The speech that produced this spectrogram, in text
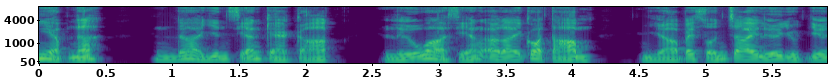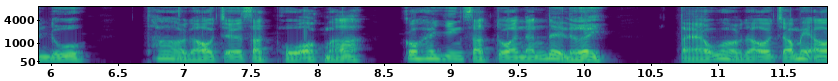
งียบๆนะ ได้ยินเสียงแก่กาก หรือว่าเสียงอะไรก็ตาม อย่าไปสนใจหรือหยุดยืนดู ถ้าเราเจอสัตว์โผล่ออกมา ก็ให้ยิงสัตว์ตัวนั้นได้เลย แต่ว่าเราจะไม่เอา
